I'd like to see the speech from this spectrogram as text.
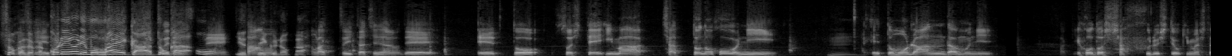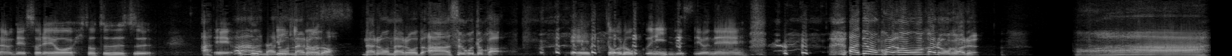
そうかそうか。えーとこれよりも前か後かを言っていくのか3。月1日なのでえっ、とそして今チャットの方にうんえっ、ともうランダムに先ほどシャッフルしておきましたのでそれを一つずつあ、えーあーなるほどなるほど送っていきますなるほどなるほど。ああそういうことか。えっと6人ですよね。あでもこれあ分かる分かる。あ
